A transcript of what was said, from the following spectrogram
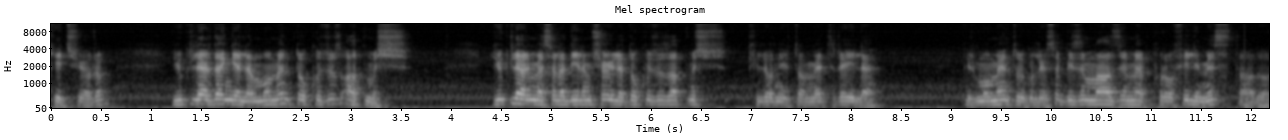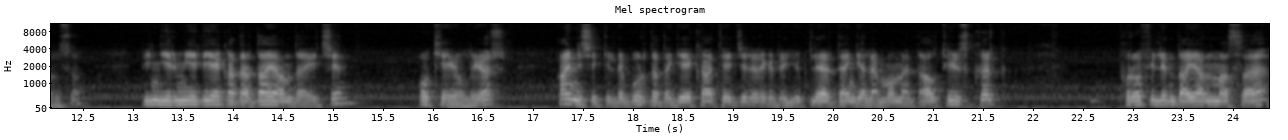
geçiyorum. Yüklerden gelen moment 960. Yükler mesela diyelim şöyle 960 kilonewtonmetre ile bir moment uyguluyorsa bizim malzeme profilimiz daha doğrusu 1027'ye kadar dayandığı için okey oluyor. Aynı şekilde burada da GKT'cilere göre yüklerden gelen moment 640 profilin dayanması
